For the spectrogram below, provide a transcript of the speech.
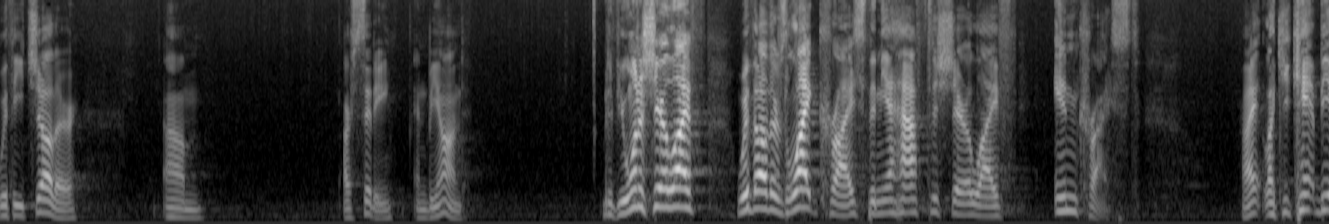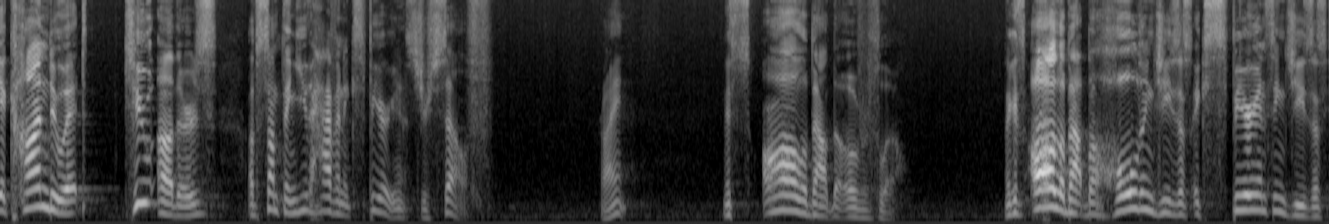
with each other. Um, our city, and beyond. But if you want to share life with others like Christ, then you have to share life in Christ. Right? Like you can't be a conduit to others of something you haven't experienced yourself. Right? It's all about the overflow. Like it's all about beholding Jesus, experiencing Jesus,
